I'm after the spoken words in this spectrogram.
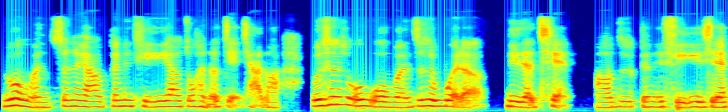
如果我们真的要跟你提议要做很多检查的话，不是说我们就是为了你的钱，然后就是跟你提一些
